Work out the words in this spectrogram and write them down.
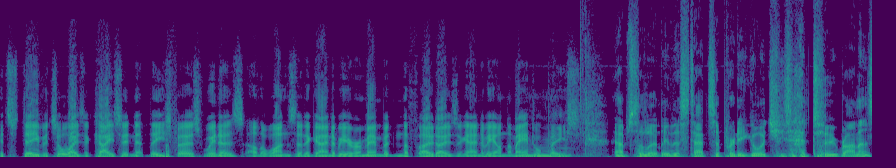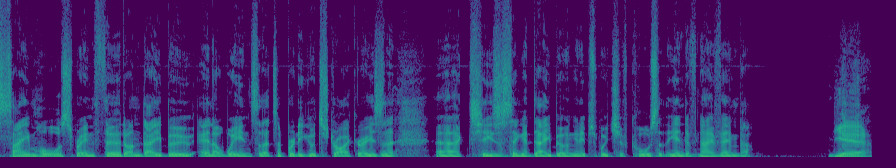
it's Steve. It's always a case, isn't it? These first winners are the ones that are going to be remembered, and the photos are going to be on the mantelpiece. Mm, absolutely, the stats are pretty good. She's had two runners, same horse, ran third on debut and a win. So that's a pretty good striker, isn't it? Uh, she's a singer debuting at Ipswich, of course, at the end of November. Yeah,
